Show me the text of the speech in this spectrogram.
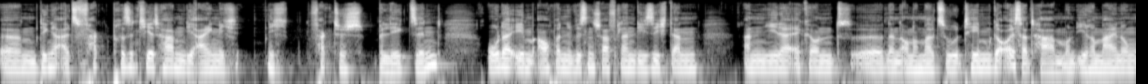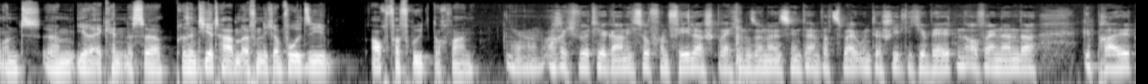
ähm, Dinge als Fakt präsentiert haben, die eigentlich nicht faktisch belegt sind. Oder eben auch bei den Wissenschaftlern, die sich dann an jeder Ecke und äh, dann auch nochmal zu Themen geäußert haben und ihre Meinung und ähm, ihre Erkenntnisse präsentiert haben öffentlich, obwohl sie auch verfrüht noch waren. Ja, ach, ich würde hier gar nicht so von Fehler sprechen, sondern es sind einfach zwei unterschiedliche Welten aufeinander geprallt,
